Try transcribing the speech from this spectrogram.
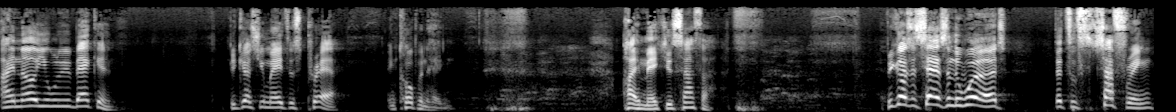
I know you will be back in. Because you made this prayer in Copenhagen. I make you suffer. because it says in the word that through suffering,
